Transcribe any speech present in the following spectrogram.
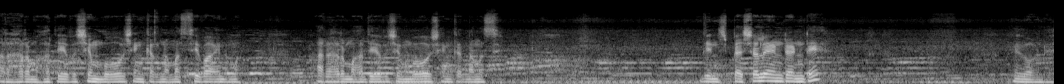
హరహర మహాదేవ శంభో శంకర నమ. నమ హరహర మహాదేవ శంభో శంకర నమ దీని స్పెషల్ ఏంటంటే ఇదిగోండి.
